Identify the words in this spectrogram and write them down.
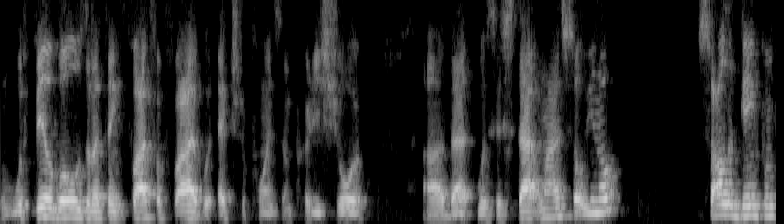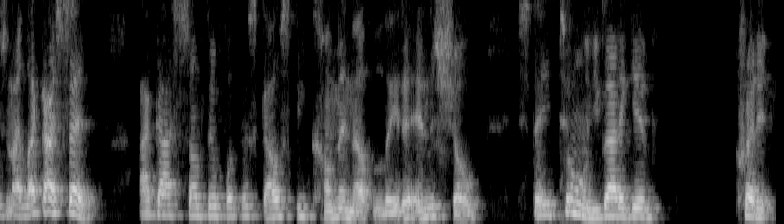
with field goals, and I think five for five with extra points. I'm pretty sure uh, that was his stat line. So you know, solid game from tonight. Like I said, I got something for Gostkowski coming up later in the show. Stay tuned. You got to give credit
